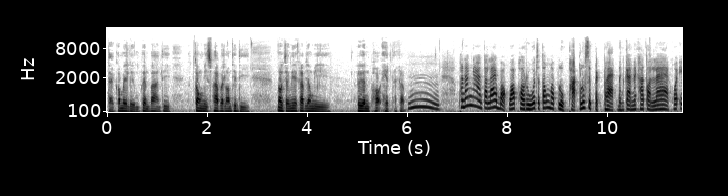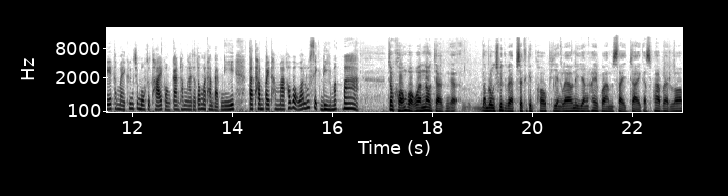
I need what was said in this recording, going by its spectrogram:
แต่ก็ไม่ลืมเพื่อนบ้านที่ต้องมีสภาพแวดล้อมที่ดี นอกจากนี้ครับยังมี เรือนเพาะเห็ดนะครับ อืมพนักงานตอนแรกบอกว่าพอรู้ว่าจะต้องมาปลูกผักรู้สึกแปลกๆเหมือนกันนะคะ ตอนแรกว่าเอ๊ะทำไมครึ่งชั่วโมงสุดท้ายของการทำงานจะต้องมาทำแบบนี้ แต่ทำไปทำมาเขาบอกว่ารู้สึกดีมากเจ้าของบอกว่านอกจากเอ่อดำรงชีวิตแบบเศรษฐกิจพอเพียงแล้วนี่ยังให้ความใส่ใจกับสภาพแวดล้อม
